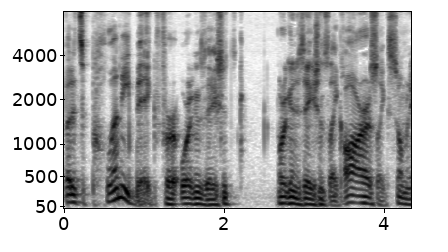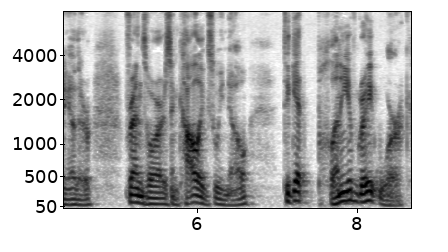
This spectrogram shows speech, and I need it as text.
but it's plenty big for organizations organizations like ours, like so many other friends of ours and colleagues we know, to get plenty of great work,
